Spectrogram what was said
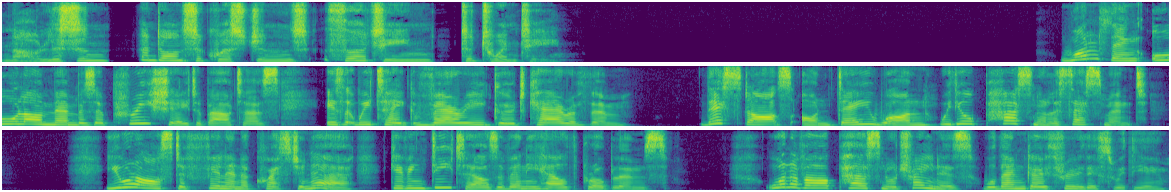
Now listen and answer questions 13 to 20. One thing all our members appreciate about us is that we take very good care of them. This starts on day one with your personal assessment. You are asked to fill in a questionnaire giving details of any health problems. One of our personal trainers will then go through this with you.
